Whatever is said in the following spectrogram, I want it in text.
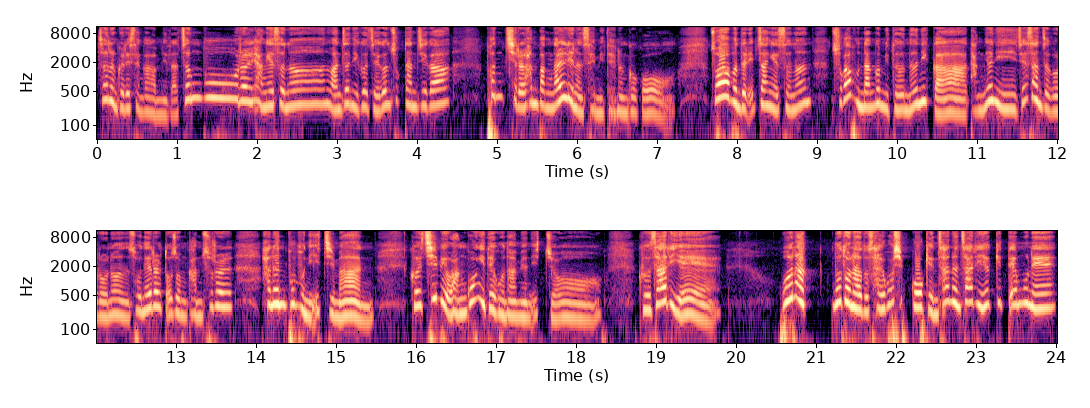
저는 그래 생각합니다. 정부를 향해서는 완전히 그 재건축 단지가 펀치를 한 방 날리는 셈이 되는 거고 조합원들 입장에서는 추가 분담금이 더 느니까 당연히 재산적으로는 손해를 또 좀 감수를 하는 부분이 있지만 그 집이 완공이 되고 나면 있죠. 그 자리에 워낙 너도 나도 살고 싶고 괜찮은 자리였기 때문에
